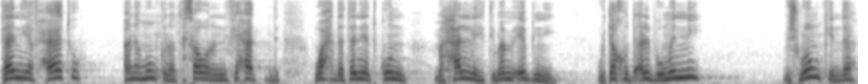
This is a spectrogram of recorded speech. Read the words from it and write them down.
تانية في حياته أنا ممكن أتصور إن في حد واحدة تانية تكون محل اهتمام ابني وتاخد قلبه مني؟ مش ممكن ده.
